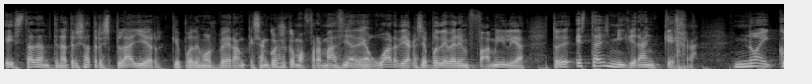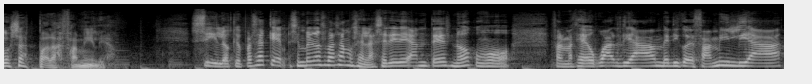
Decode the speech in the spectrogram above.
esta de Antena 3 a 3 Player, que podemos ver, aunque sean cosas como Farmacia de Guardia, que se puede ver en familia. Entonces, esta es mi gran queja. No hay cosas para familia. Sí, lo que pasa es que siempre nos basamos en la serie de antes, ¿no? Como Farmacia de Guardia, Médico de Familia,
